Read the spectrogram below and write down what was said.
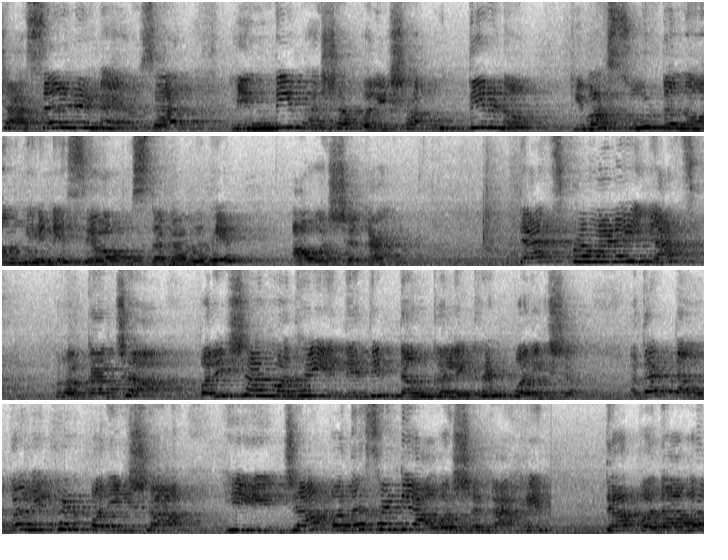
शासन निर्णयानुसार हिंदी भाषा परीक्षा उत्तीर्ण किंवा सूट नोंद घेणे सेवा पुस्तकामध्ये आवश्यक आहे. त्याचप्रमाणे याच प्रकारच्या परीक्षांमध्ये येते ती टंकलेखन परीक्षा. आता टंकलेखन परीक्षा ही ज्या पदासाठी आवश्यक आहे त्या पदावर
